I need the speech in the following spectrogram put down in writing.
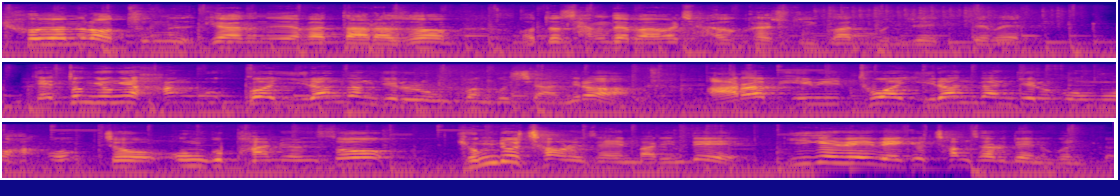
표현을 어떻게 하느냐가 따라서 어떤 상대방을 자극할 수도 있고 하는 문제이기 때문에 대통령이 한국 과 이란 관계를 언급한 것이 아니라 아랍에미리트와 이란 관계를 오무하- 어, 저 언급하면서 경조 차원에서 한 말인데 이게 왜 외교 참사로 되는 겁니까?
